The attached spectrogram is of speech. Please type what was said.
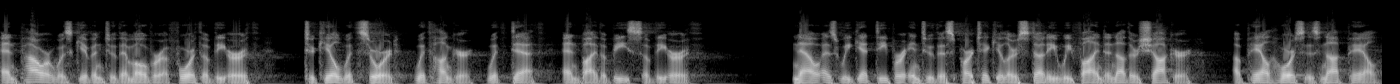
And power was given to them over a fourth of the earth, to kill with sword, with hunger, with death, and by the beasts of the earth. Now as we get deeper into this particular study we find another shocker, a pale horse is not pale,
